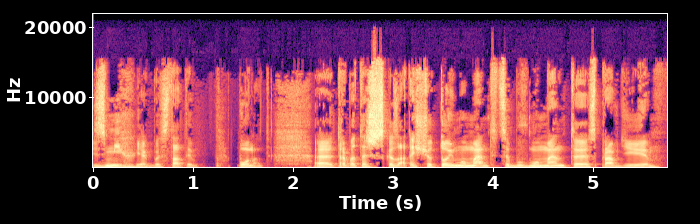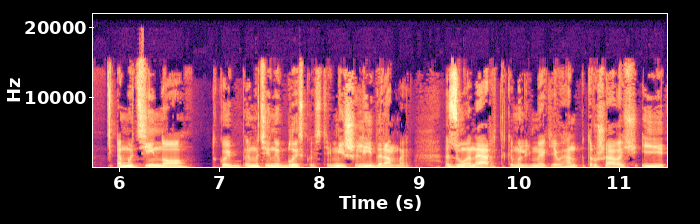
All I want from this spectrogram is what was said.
зміг якби стати понад. Е, Треба теж сказати, що той момент це був момент е, справді емоційно. Такої емоційної близькості між лідерами з УНР, такими людьми, як Євген Петрушевич, і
